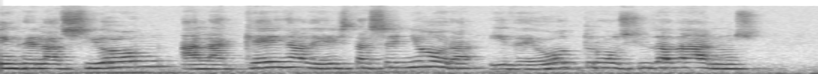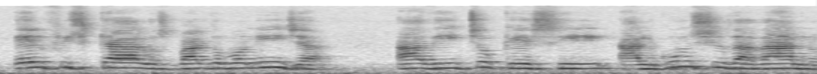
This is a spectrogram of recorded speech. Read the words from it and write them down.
en relación a la queja de esta señora y de otros ciudadanos, el fiscal Osvaldo Bonilla ha dicho que si algún ciudadano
